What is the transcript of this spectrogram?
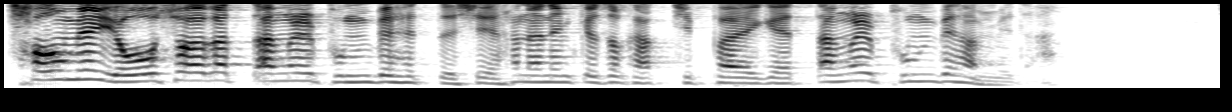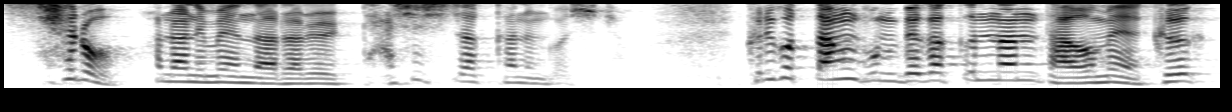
처음에 여호수아가 땅을 분배했듯이 하나님께서 각 지파에게 땅을 분배합니다. 새로 하나님의 나라를 다시 시작하는 것이죠. 그리고 땅 분배가 끝난 다음에 그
